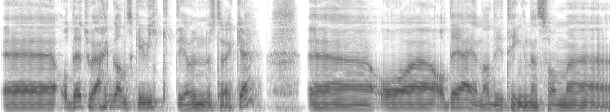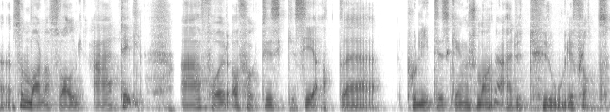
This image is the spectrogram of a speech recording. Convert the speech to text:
Eh, og det tror jeg er ganske viktig å understreke. Eh, og, og, det er en av de tingene som, eh, som, Barnas valg er til. Er for å faktisk si at eh, politisk engasjement er utrolig flott,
